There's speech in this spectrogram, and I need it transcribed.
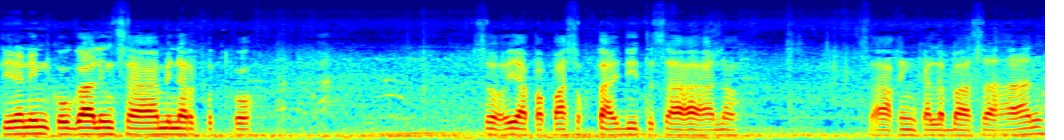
tinanim ko galing sa minarkot ko. So yeah, papasok tayo dito sa ano sa aking kalabasahan.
